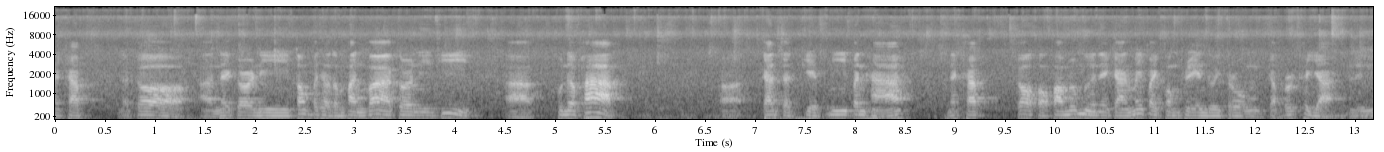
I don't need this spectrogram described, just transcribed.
นะครับ แล้วก็ในกรณีต้องประชาสัมพันธ์ว่ากรณีที่ คุณภาพการจัดเก็บมีปัญหานะครับ ก็ขอความร่วมมือในการไม่ไปคอมเพลนโดยตรงกับรถขยะ หรือ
